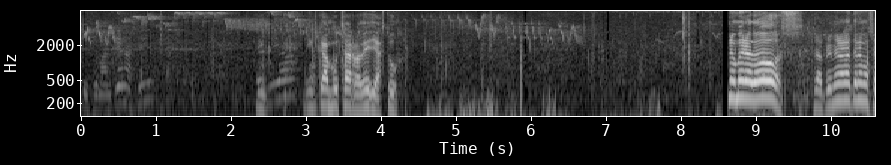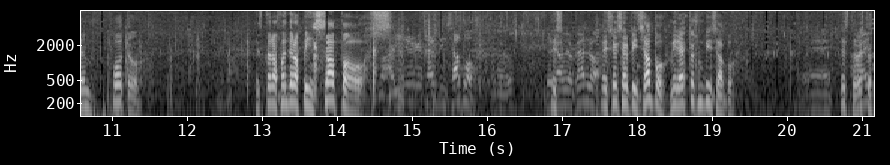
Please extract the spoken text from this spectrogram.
Si se mantiene así, Hinca muchas rodillas, tú. Número 2. La primera la tenemos en foto. Esta es la fuente de los pinsapos. ahí tiene que estar el pinsapo. Es-. Eso es el pinsapo. Mira, esto es un pinsapo. Esto, ah, esto.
